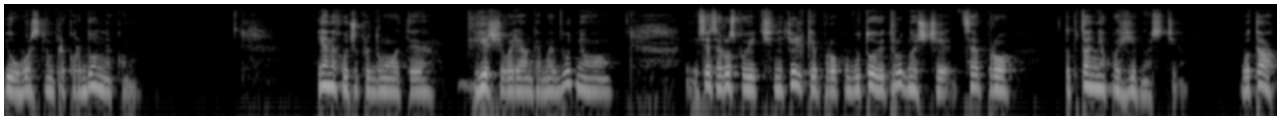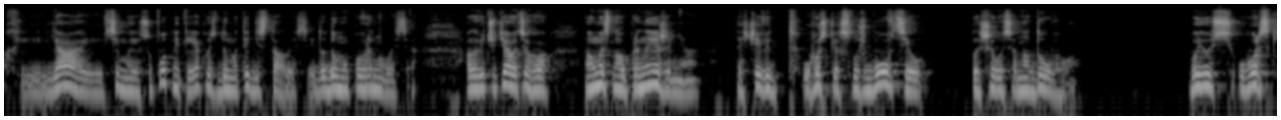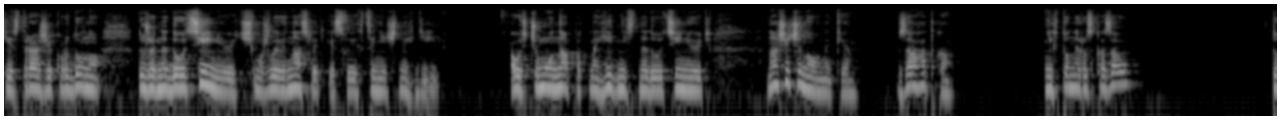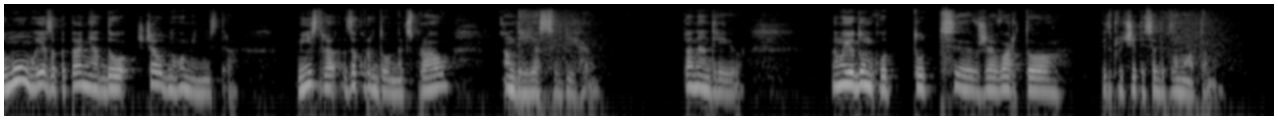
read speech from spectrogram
і угорським прикордонником? Я не хочу придумувати гірші варіанти майбутнього. І вся ця розповідь не тільки про побутові труднощі, це про топтання по гідності. Бо так, і я, і всі мої супутники якось до мети дісталися і додому повернулися. Але відчуття цього навмисного приниження та ще від угорських службовців лишилося надовго. Боюсь, угорські стражі кордону дуже недооцінюють можливі наслідки своїх цинічних дій. А ось чому напад на гідність недооцінюють наші чиновники? Загадка. Ніхто не розказав. Тому моє запитання до ще одного міністра, міністра закордонних справ Андрія Сибіги. Пане Андрію, на мою думку, тут е, вже варто підключитися дипломатам.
